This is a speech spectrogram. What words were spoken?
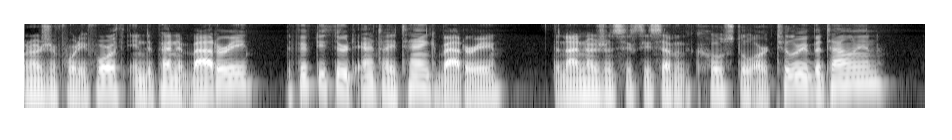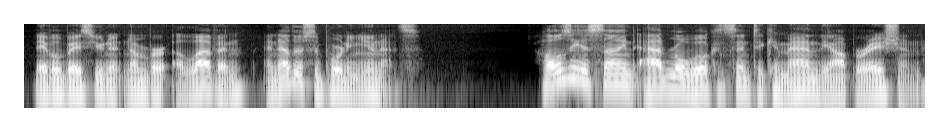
144th Independent Battery, the 53rd Anti Tank Battery, the 967th Coastal Artillery Battalion, Naval Base Unit Number 11, and other supporting units. Halsey assigned Admiral Wilkinson to command the operation.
